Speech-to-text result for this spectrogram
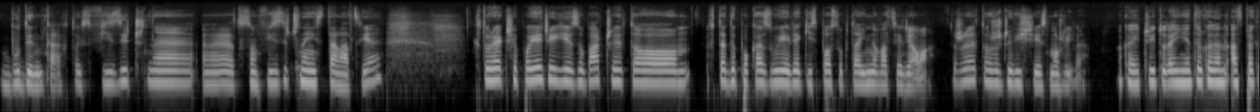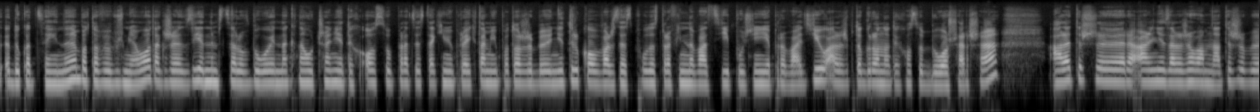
budynkach. To jest fizyczne, e, to są fizyczne instalacje, które jak się pojedzie i je zobaczy, to wtedy pokazuje, w jaki sposób ta innowacja działa, że to rzeczywiście jest możliwe. Okej, czyli tutaj nie tylko ten aspekt edukacyjny, bo to wybrzmiało, także z jednym z celów było jednak nauczenie tych osób pracy z takimi projektami po to, żeby nie tylko wasz zespół do spraw innowacji później je prowadził, ale żeby to grono tych osób było szersze, ale też e, realnie zależało na tym, żeby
